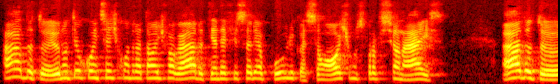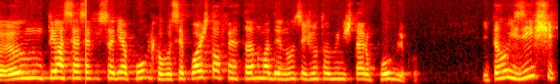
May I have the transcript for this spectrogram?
Ah, doutor, eu não tenho condição de contratar um advogado, tenho a defensoria pública, são ótimos profissionais. Ah, doutor, eu não tenho acesso à defensoria pública. Você pode estar ofertando uma denúncia junto ao Ministério Público. Então, existe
